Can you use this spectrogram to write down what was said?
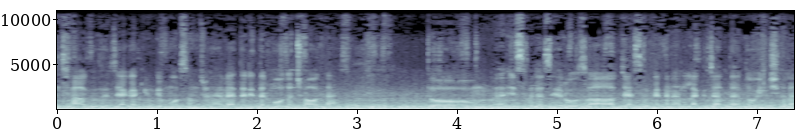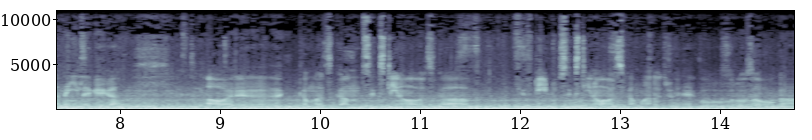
अच्छा गुजर जाएगा क्योंकि मौसम जो है वेदर इधर बहुत अच्छा होता है। तो इस वजह से रोज़ा जैसे कहते हैं ना, लग जाता है तो इन नहीं लगेगा। और कम अज़ कम 16 आवर्स का 15 टू 16 आवर्स का हमारा जो है वो रोज़ा होगा।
